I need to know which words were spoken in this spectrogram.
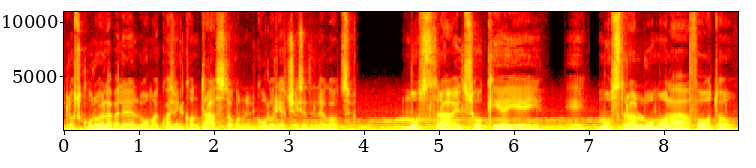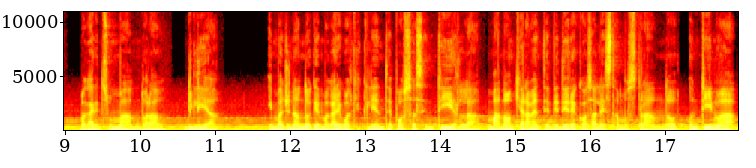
Lo scuro della pelle dell'uomo è quasi in contrasto con i colori accesi del negozio. Mostra il suo KIA e mostra all'uomo la foto, magari zoomandola, di Lia immaginando che magari qualche cliente possa sentirla, ma non chiaramente vedere cosa lei sta mostrando, continua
